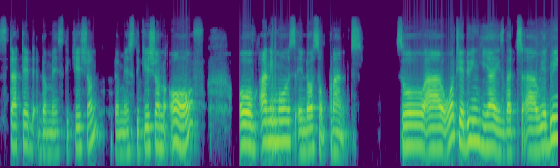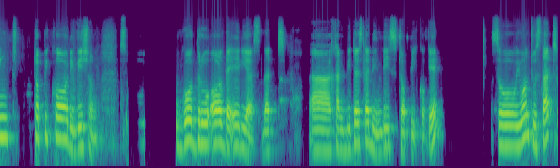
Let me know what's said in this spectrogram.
started domestication, domestication of, of animals and also plants. So uh, what we are doing here is that uh, we are doing topical revision. So go through all the areas that uh, can be tested in this topic, okay? So we want to start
